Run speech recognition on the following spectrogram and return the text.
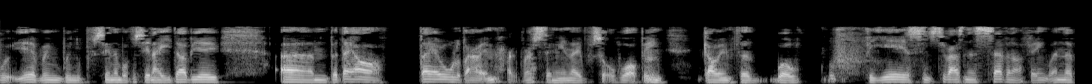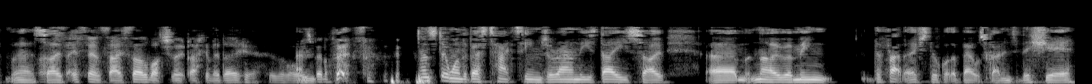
we, yeah, when we've seen them obviously in AEW, um, but they are they are all about Impact Wrestling. Mean, they've sort of what been going for well for years since 2007, I think. When the uh, so since I started watching it back in the day, yeah, they've always been on it. and still one of the best tag teams around these days. So um, no, I mean the fact that they've still got the belts going into this year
